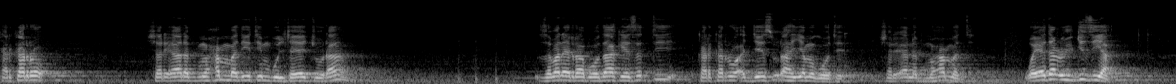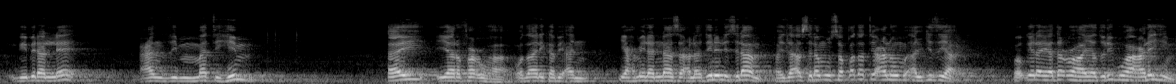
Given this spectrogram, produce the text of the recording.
كركرو. شريعة نبي محمد يتم بلجا يجورا. زمان الرابودا كيستي كركرو أجيسورا هي مغوتي. شريعة نبي محمد. ويدع الجزية. قبر الله عن ذمتهم. أي يرفعها. وذلك بأن يحمل الناس على دين الإسلام. فإذا أسلموا سقطت عنهم الجزية. وقيل يدعها يضربها عليهم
